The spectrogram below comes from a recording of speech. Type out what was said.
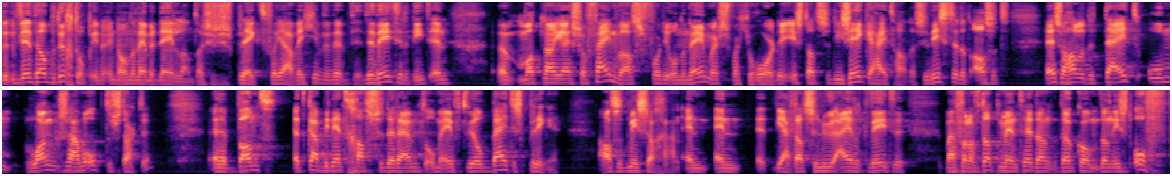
uh, wel beducht op in, in ondernemend Nederland. Als je ze spreekt van ja, weet je, we, we, we weten het niet. En uh, wat nou juist zo fijn was voor die ondernemers, wat je hoorde, is dat ze die zekerheid hadden. Ze wisten dat als het, hè, ze hadden de tijd om langzaam op te starten. want het kabinet gaf ze de ruimte om eventueel bij te springen. Als het mis zou gaan. En, en ja, dat ze nu eigenlijk weten. Maar vanaf dat moment, hè, dan, dan, kom, dan is het of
